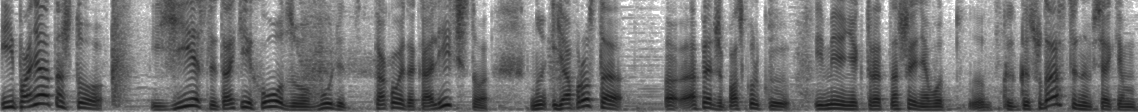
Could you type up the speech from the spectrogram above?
и понятно, что если таких отзывов будет какое-то количество, ну, я просто, э, опять же, поскольку имею некоторое отношение вот э, к государственным всяким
